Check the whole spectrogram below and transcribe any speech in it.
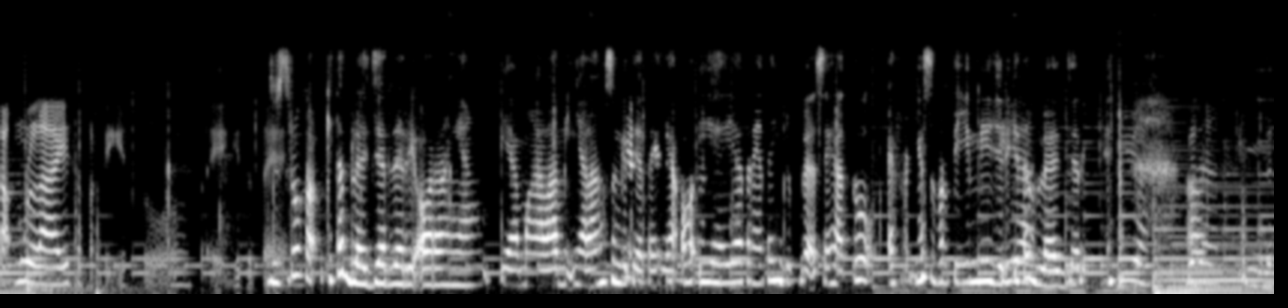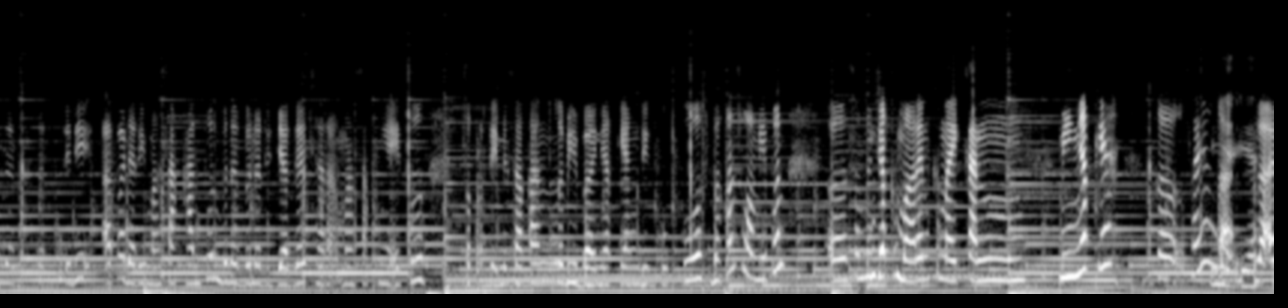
tak mulai seperti itu kayak gitu teh. Justru kalau kita belajar dari orang yang ya mengalaminya langsung gitu ya teh ya. Oh iya ya ternyata hidup nggak sehat tuh efeknya seperti ini jadi iya. kita belajar. Iya benar benar jadi apa dari masakan pun benar-benar dijaga cara masaknya itu seperti misalkan lebih banyak yang dikukus. Bahkan suami pun e, semenjak kemarin kenaikan minyak ya ke saya iya, nggak iya, iya.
